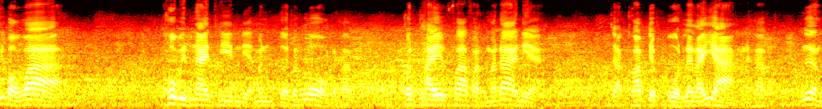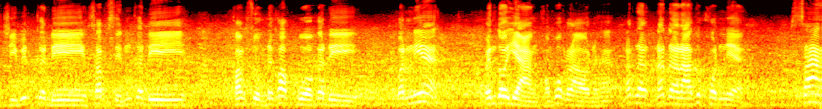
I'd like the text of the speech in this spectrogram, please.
ที่บอกว่าโควิด -19 เนี่ยมันเกิดทั้งโลกนะครับ คนไทยฝ่าฟันมาได้เนี่ยจากความเจ็บปวดหลาย ๆ อย่างนะครับ เรื่องชีวิตก็ดี ทรัพย์สินก็ดี ความสุขในครอบครัวก็ดี วันนี้เป็นตัวอย่างของพวกเรานะฮะนักดานักดาราทุกคนเนี่ยสร้าง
